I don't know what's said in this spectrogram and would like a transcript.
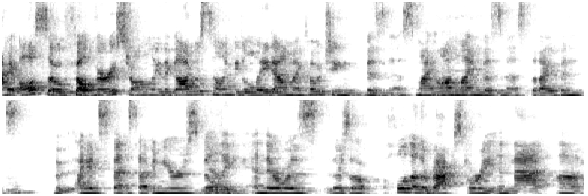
I also felt very strongly that God was telling me to lay down my coaching business, my online business that I had been that I had spent seven years Yeah. building. And there was there's a whole nother backstory in that. Um,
